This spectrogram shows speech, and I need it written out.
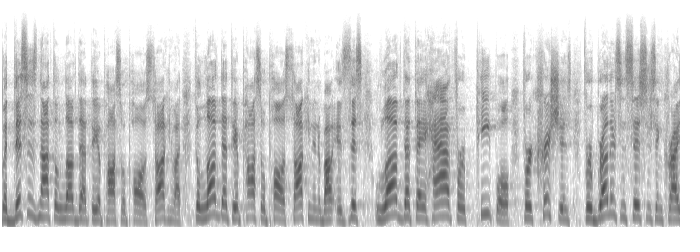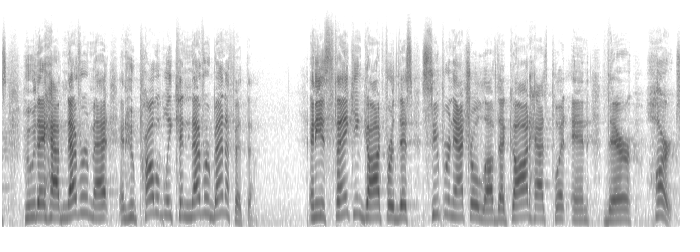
But this is not the love that the Apostle Paul is talking about. The love that the Apostle Paul is talking about is this love that they have for people, for Christians, for brothers and sisters in Christ who they have never met and who probably can never benefit them. And he is thanking God for this supernatural love that God has put in their heart.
